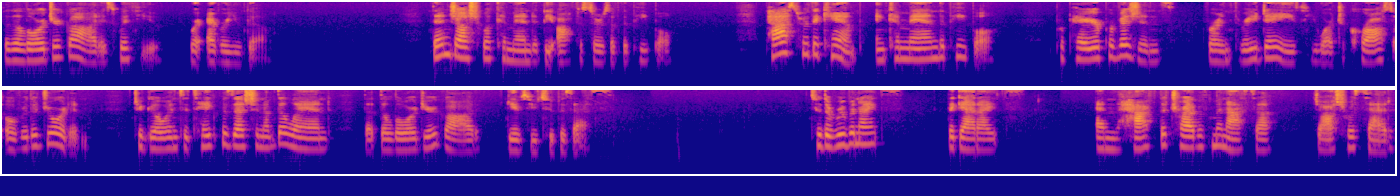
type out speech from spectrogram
for the Lord your God is with you wherever you go. Then Joshua commanded the officers of the people Pass through the camp and command the people. Prepare your provisions, for in three days you are to cross over the Jordan to go in to take possession of the land that the Lord your God gives you to possess. To the Reubenites, the Gadites, and half the tribe of Manasseh, Joshua said,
